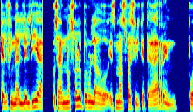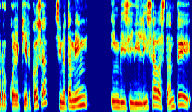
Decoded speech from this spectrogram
que al final del día, o sea, no solo por un lado es más fácil que te agarren por cualquier cosa, sino también invisibiliza bastante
